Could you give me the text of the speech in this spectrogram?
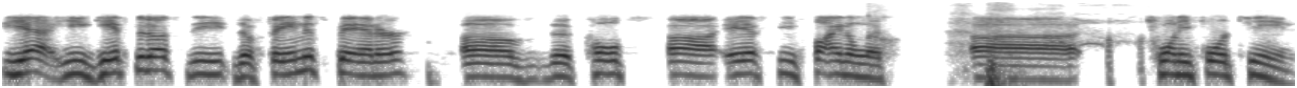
Yeah, he gifted us the the famous banner of the Colts uh, AFC finalist uh, 2014.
